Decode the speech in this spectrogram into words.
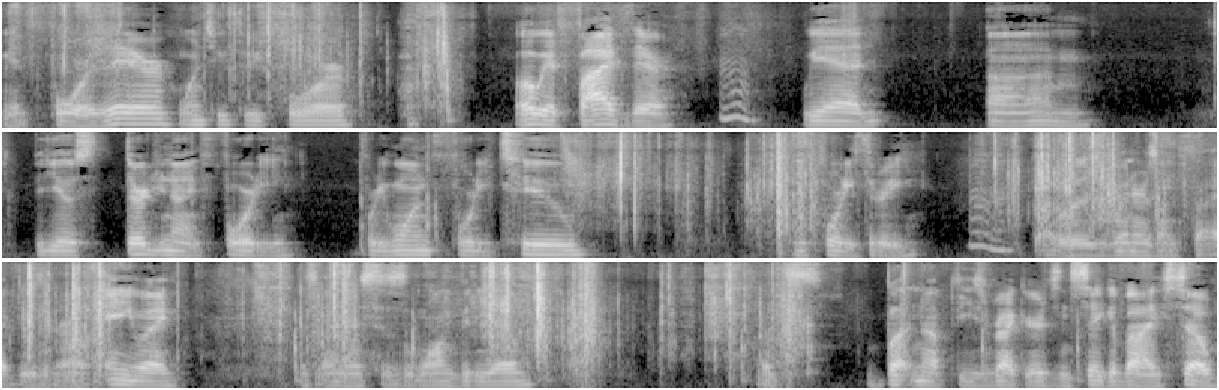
We had four there. One, two, three, four. Oh, we had five there. Mm. We had um, videos 39, 40, 41, 42, and 43. That was winners on five days in a row. Anyway, as I know this is a long video, let's button up these records and say goodbye. So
